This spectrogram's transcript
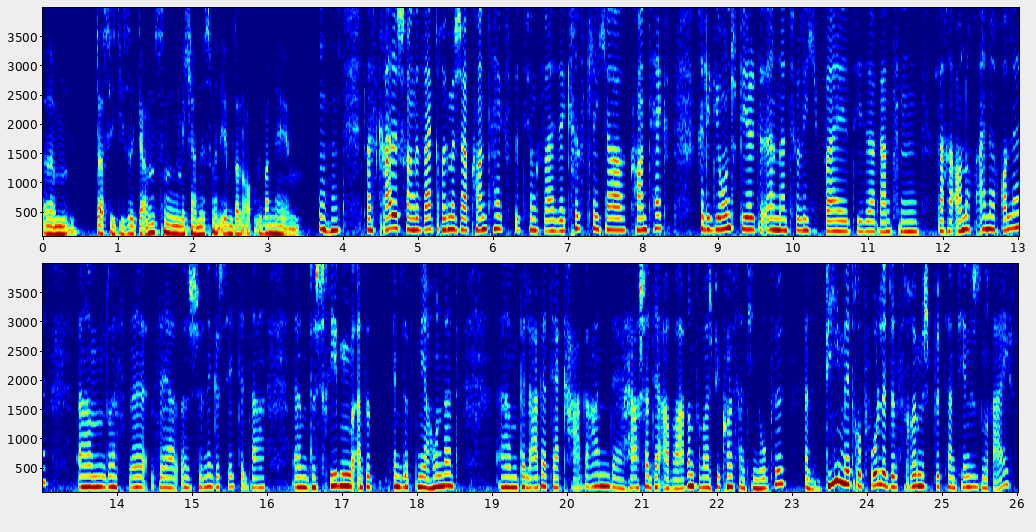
ähm, dass sie diese ganzen Mechanismen eben dann auch übernehmen. Mhm. Du hast gerade schon gesagt, römischer Kontext beziehungsweise christlicher Kontext. Religion spielt äh, natürlich bei dieser ganzen Sache auch noch eine Rolle. Ähm, du hast eine sehr äh, schöne Geschichte da ähm, beschrieben. Also im siebten Jahrhundert ähm, belagert der Kagan, der Herrscher der Awaren, zum Beispiel Konstantinopel, also die Metropole des römisch-byzantinischen Reichs.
